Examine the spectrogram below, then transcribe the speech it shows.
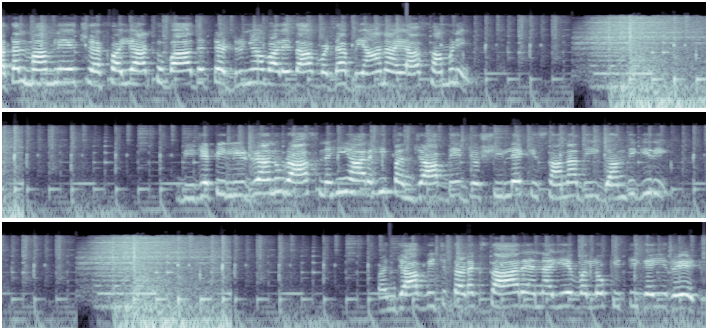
ਕਤਲ ਮਾਮਲੇ 'ਚ ਐਫ ਆਈ ਆਰ ਤੋਂ ਬਾਅਦ ਢੱਡਰੀਆਂ ਵਾਲੇ ਦਾ ਵੱਡਾ ਬਿਆਨ ਆਇਆ ਸਾਹਮਣੇ। ਬੀਜੇਪੀ ਲੀਡਰਾਂ ਨੂੰ ਰਾਸ ਨਹੀਂ ਆ ਰਹੀ ਪੰਜਾਬ ਦੇ ਜੋਸ਼ੀਲੇ ਕਿਸਾਨਾਂ ਦੀ ਗਾਂਧੀਗਿਰੀ ਪੰਜਾਬ ਵਿੱਚ ਤੜਕਸਾਰ ਐਨਆਈਏ ਵੱਲੋਂ ਕੀਤੀ ਗਈ ਰੇਡ।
